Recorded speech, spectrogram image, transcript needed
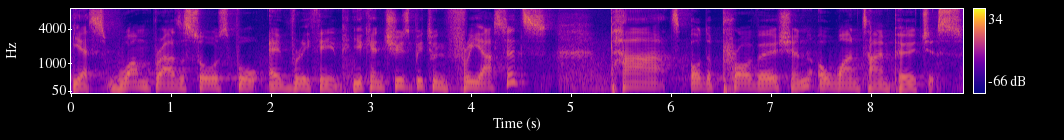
Yes, one browser source for everything. You can choose between free assets, part or the pro version or one-time purchase.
